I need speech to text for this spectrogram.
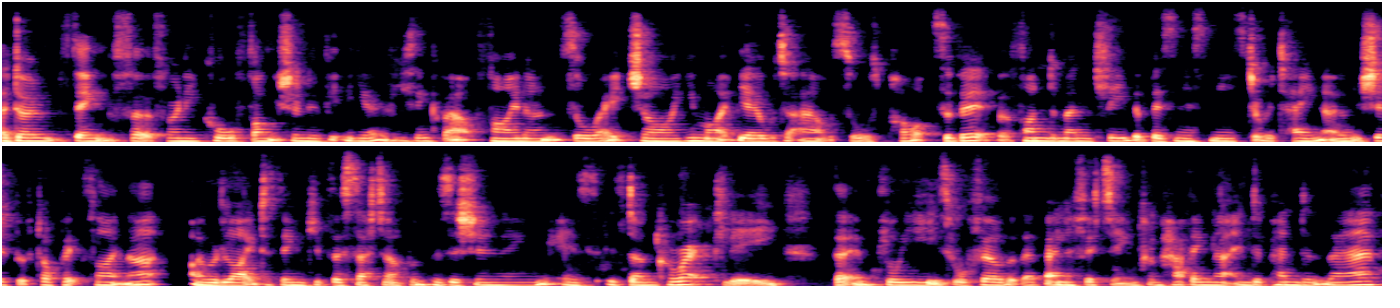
I don't think for, for any core function, if you, you know, if you think about finance or HR, you might be able to outsource parts of it, but fundamentally the business needs to retain ownership of topics like that. I would like to think if the setup and positioning is, is done correctly, that employees will feel that they're benefiting from having that independent there.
